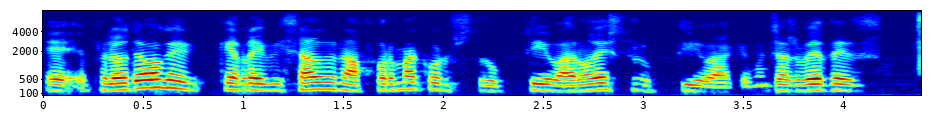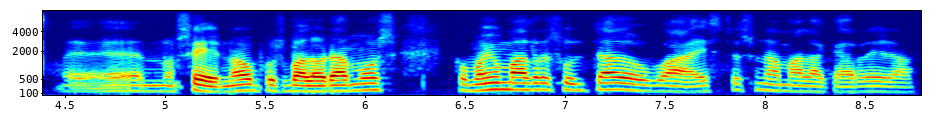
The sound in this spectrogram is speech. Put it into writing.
pero lo tengo que, revisar de una forma constructiva, no destructiva, que muchas veces eh, no sé, ¿no? Pues valoramos, como hay un mal resultado, va, esto es una mala carrera.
